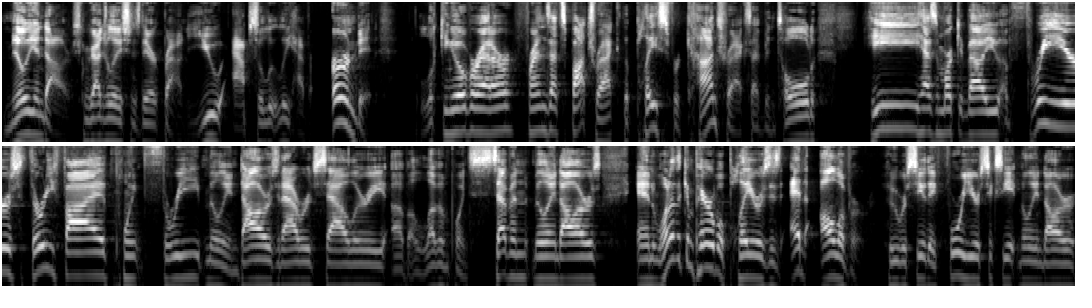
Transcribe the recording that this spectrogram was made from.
million. Congratulations, Derrick Brown. You absolutely have earned it. Looking over at our friends at Spotrac, the place for contracts, I've been told. He has a market value of three years, $35.3 million, an average salary of $11.7 million. And one of the comparable players is Ed Oliver, who received a four-year, $68 million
